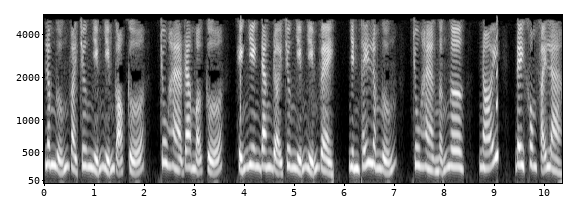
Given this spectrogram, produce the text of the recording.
Lâm ngưỡng và trương nhiễm nhiễm gõ cửa, Chu Hà ra mở cửa, hiển nhiên đang đợi trương nhiễm nhiễm về, nhìn thấy lâm ngưỡng, Chu Hà ngẩn ngơ, nói, đây không phải là,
